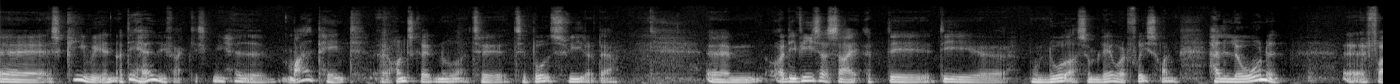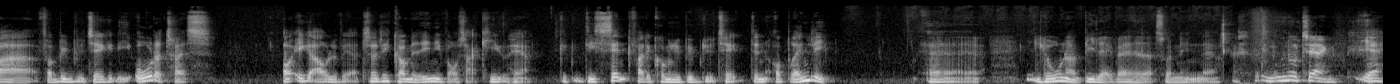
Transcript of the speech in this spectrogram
Øh, så kiggede vi ind, og det havde vi faktisk. Vi havde meget pænt øh, håndskrevet noder til, til bådsviler der. Øhm, og det viser sig, at det, de øh, nogle noder, som laver et frisrøm, har lånet øh, fra, fra biblioteket i 68 og ikke afleveret. Så er det kommet ind i vores arkiv her. De er sendt fra det kongelige bibliotek, den oprindelige øh, lånerbilag, hvad hedder sådan en... Uh, en udnotering. Ja,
